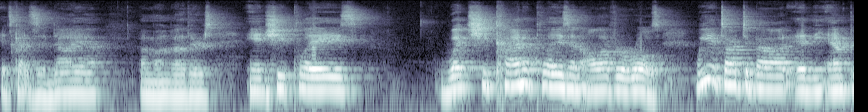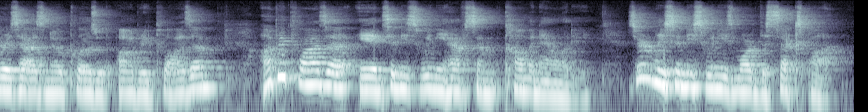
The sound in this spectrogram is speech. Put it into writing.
it's got Zendaya, among others. And she plays what she kind of plays in all of her roles. We had talked about in The Empress Has No Clothes with Aubrey Plaza. Aubrey Plaza and Sydney Sweeney have some commonality. Certainly, Sydney Sweeney is more of the sex pot.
